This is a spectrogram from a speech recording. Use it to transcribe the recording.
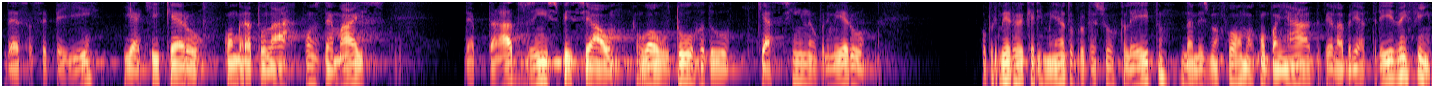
dessa CPI, e aqui quero congratular com os demais deputados, em especial o autor do que assina o primeiro o primeiro requerimento, o professor Cleito, da mesma forma acompanhado pela Beatriz, enfim,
